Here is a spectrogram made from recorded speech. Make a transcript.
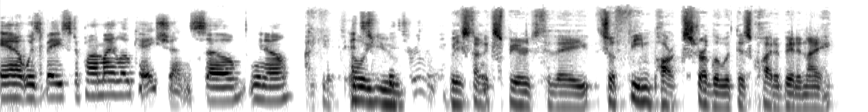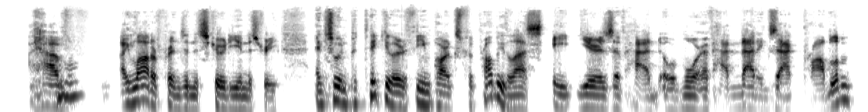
and it was based upon my location. So, you know, I can tell it's, you it's really based on experience today. So theme parks struggle with this quite a bit. And I, I have mm-hmm. a lot of friends in the security industry. And so in particular, theme parks for probably the last eight years have had or more have had that exact problem.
